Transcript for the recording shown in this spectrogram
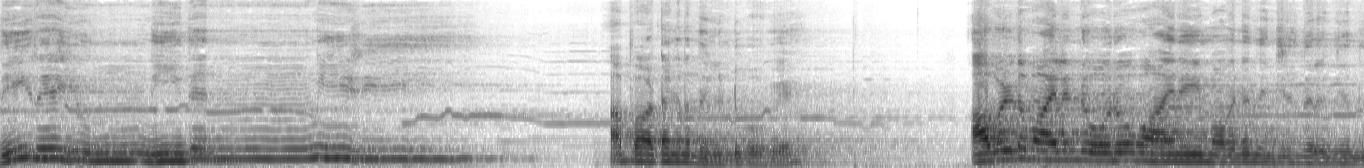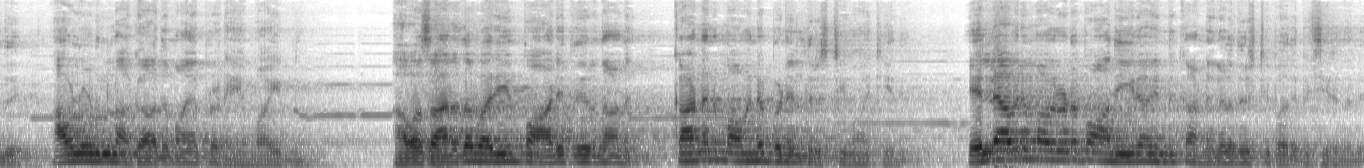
നിറയുന്നിതൻ ആ പാട്ടങ്ങനെ നീണ്ടുപോകേ അവളുടെ വയലിന്റെ ഓരോ വായനയും അവനെ നെഞ്ചിൽ നിറഞ്ഞു നിന്നത് അവളോടുള്ള അഗാധമായ പ്രണയമായിരുന്നു. അവസാനത്തെ വരിയും പാടി തീർന്നാണ് കണ്ണനും അവന്റെ പെണ്ണിൽ ദൃഷ്ടി മാറ്റിയത്. എല്ലാവരും അവരുടെ പാതിയിലായിരുന്നു കണ്ണുകൾ ദൃഷ്ടി പതിപ്പിച്ചിരുന്നത്.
